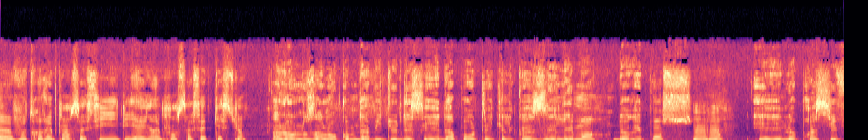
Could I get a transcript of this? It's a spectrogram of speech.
euh, votre réponse s'il y a une réponse à cette question. Alors, nous allons, comme d'habitude, essayer d'apporter quelques éléments de réponse. Mhm. Et le principe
